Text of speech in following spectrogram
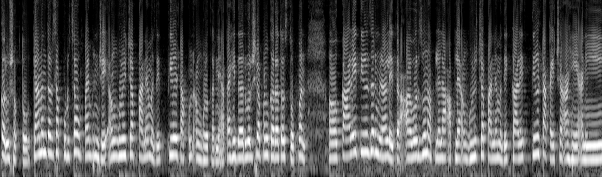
करू शकतो. त्यानंतरचा पुढचा उपाय म्हणजे आंघोळीच्या पाण्यामध्ये तीळ टाकून आंघोळ करणे. आता हे दरवर्षी आपण करत असतो पण काळे तीळ जर मिळाले तर आवर्जून आपल्याला आपल्या आंघोळीच्या पाण्यामध्ये काळे तीळ टाकायचे आहे. आणि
